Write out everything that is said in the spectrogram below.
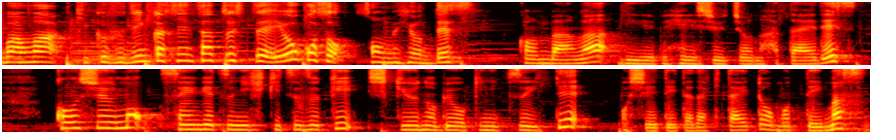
ばんは。聞く婦人科診察室へようこそ。ソンムヒョンです。こんばんは。D ウェブ編集長の畑江です。今週も先月に引き続き子宮の病気について教えていただきたいと思っています。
